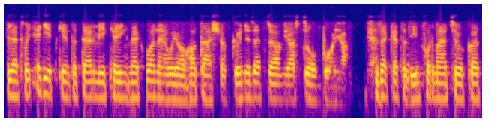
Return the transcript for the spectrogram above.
illetve hogy egyébként a termékeinknek van-e olyan hatása a környezetre, ami azt rombolja. Ezeket az információkat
